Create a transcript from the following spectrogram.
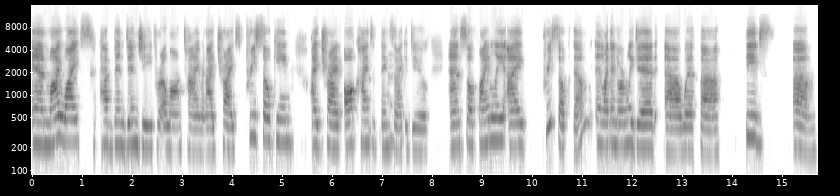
And my whites have been dingy for a long time. And I tried pre-soaking. I tried all kinds of things that I could do. And so finally I pre-soaked them and like I normally did uh, with uh, Thieves um,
